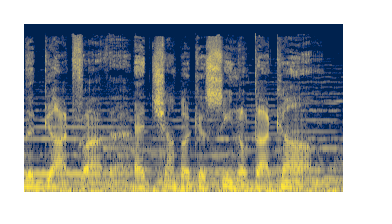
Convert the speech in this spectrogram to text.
The Godfather at ChumbaCasino.com.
